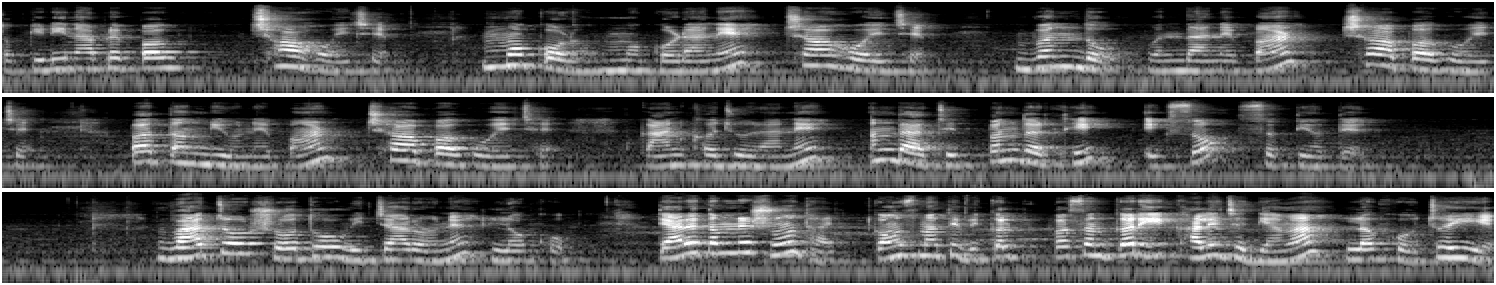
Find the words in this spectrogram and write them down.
તો કીડીના આપણે પગ છ હોય છે. મકોડો. મકોડાને છ હોય છે. વંદો. વંદાને પણ છ પગ હોય છે. પતંગિયુંને પણ છ પગ હોય છે. કાન ખજૂરાને અંદાજિત પંદરથી એકસો સત્યોતેર. વાંચો, શોધો, વિચારો અને લખો. ત્યારે તમને શું થાય? કૌંસમાંથી વિકલ્પ પસંદ કરી ખાલી જગ્યામાં લખો. જોઈએ.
